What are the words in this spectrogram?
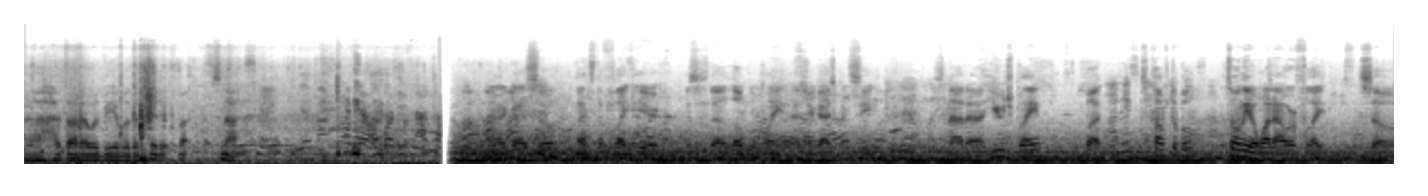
Uh, I thought I would be able to fit it, but it's not. Alright guys, so that's the flight here. This is the local plane, as you guys can see. It's not a huge plane, but it's comfortable. It's only a one hour flight, so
